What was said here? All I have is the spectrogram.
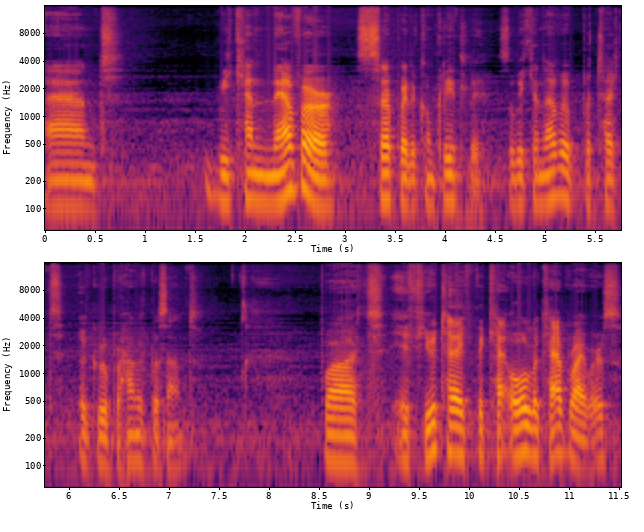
and we can never separate it completely, so we can never protect a group 100%. But if you take the ca- all the cab drivers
